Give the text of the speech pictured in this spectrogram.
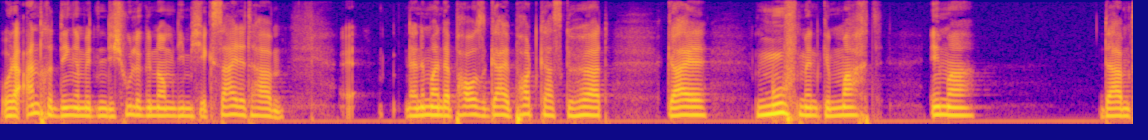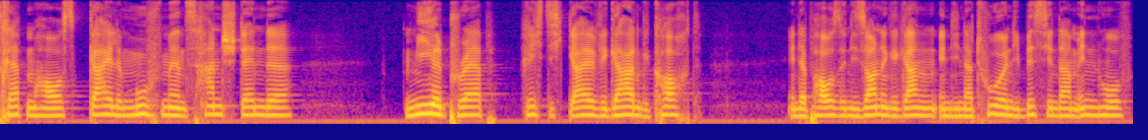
oder andere Dinge mit in die Schule genommen, die mich excited haben dann immer in der Pause geil Podcast gehört, geil Movement gemacht, immer da im Treppenhaus, geile Movements, Handstände, Meal Prep, richtig geil vegan gekocht, in der Pause in die Sonne gegangen, in die Natur, in die bisschen da im Innenhof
